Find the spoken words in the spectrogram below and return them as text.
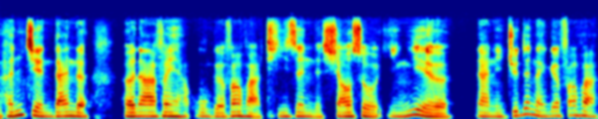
很简单的和大家分享五个方法提升你的销售营业额。那你觉得哪个方法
